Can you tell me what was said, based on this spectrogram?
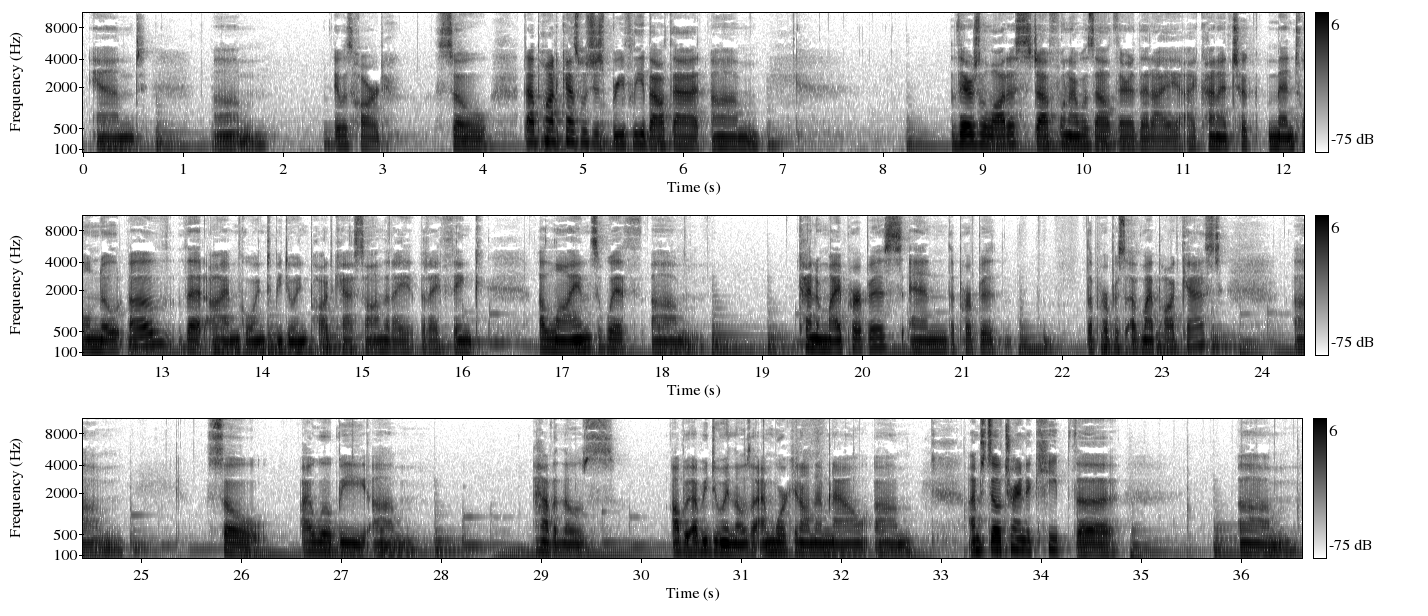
and um, it was hard. So that podcast was just briefly about that. Um, there's a lot of stuff when I was out there that I, I kind of took mental note of that I'm going to be doing podcasts on that I that I think aligns with um, kind of my purpose and the purpose the purpose of my podcast. Um, so I will be um, having those. I'll be I'll be doing those. I'm working on them now. Um, I'm still trying to keep the um,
